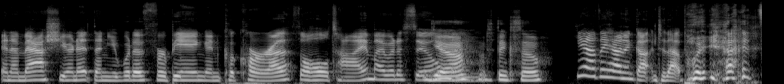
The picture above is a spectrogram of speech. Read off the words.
in a MASH unit than you would have for being in Kokura the whole time, I would assume. Yeah, I think so. yeah, they hadn't gotten to that point yet.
